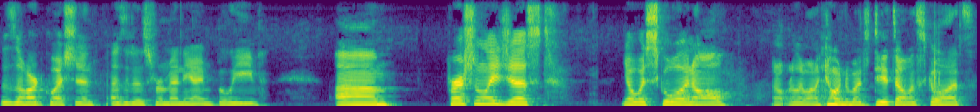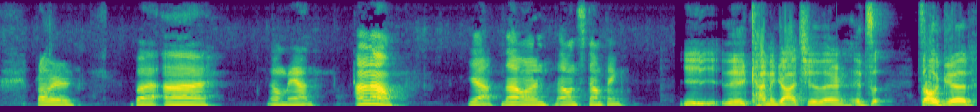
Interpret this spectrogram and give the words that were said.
this is a hard question, as it is for many, I believe. Um, personally, just you know, with school and all, I don't really want to go into much detail with school. That's probably, but uh, oh man, I don't know. Yeah, that one, that one's stumping. Yeah, it kind of got you there. It's it's all good.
